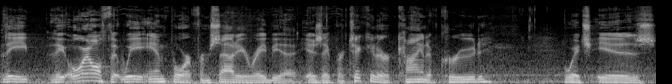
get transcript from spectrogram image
The the oil that we import from Saudi Arabia is a particular kind of crude, which is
